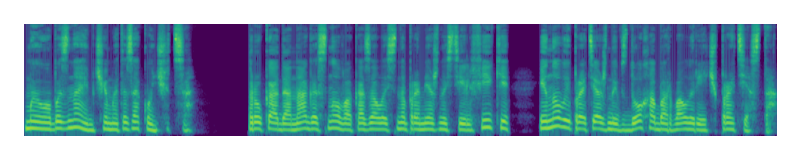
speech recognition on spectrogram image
«Мы оба знаем, чем это закончится». Рука Данага снова оказалась на промежности эльфийки, и новый протяжный вздох оборвал речь протеста.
